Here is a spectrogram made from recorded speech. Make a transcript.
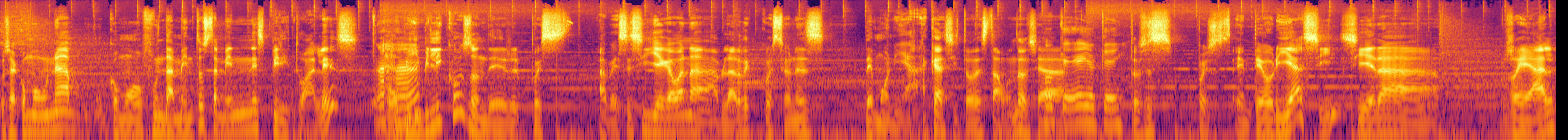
o sea, como una, como fundamentos también espirituales Ajá. o bíblicos, donde pues a veces sí llegaban a hablar de cuestiones demoníacas y toda esta onda. O sea, Ok, ok. entonces, pues en teoría sí, sí era real,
